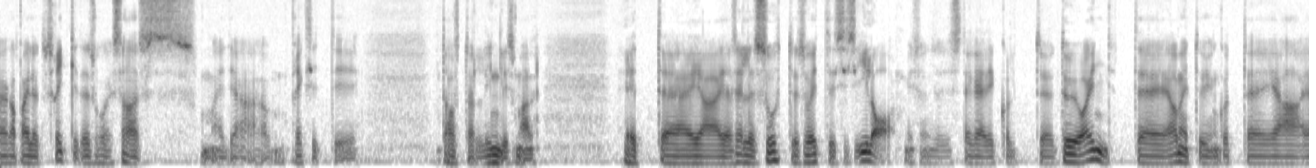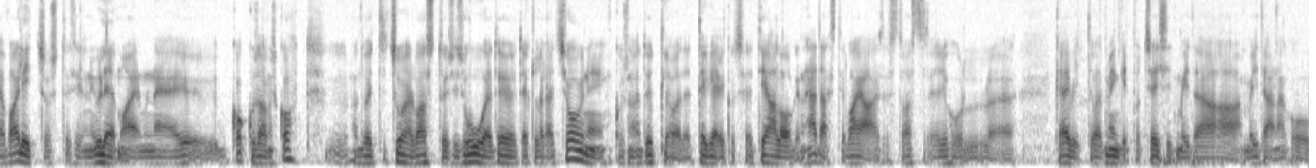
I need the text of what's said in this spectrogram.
väga paljudes riikides, USA-s, ma ei tea, Brexiti taustal Inglismaal. et äh, ja, ja selles suhtes võttis siis ILO, mis on siis tegelikult äh, tööandjate, ametiühingute ja, ja valitsuste selline ülemaailmne kokkusaamiskoht. Nad võtsid suvel vastu siis uue töödeklaratsiooni, kus nad ütlevad, et tegelikult see dialoog on hädasti vaja, sest vastasel juhul äh, käivituvad mingid protsessid, mida, mida nagu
